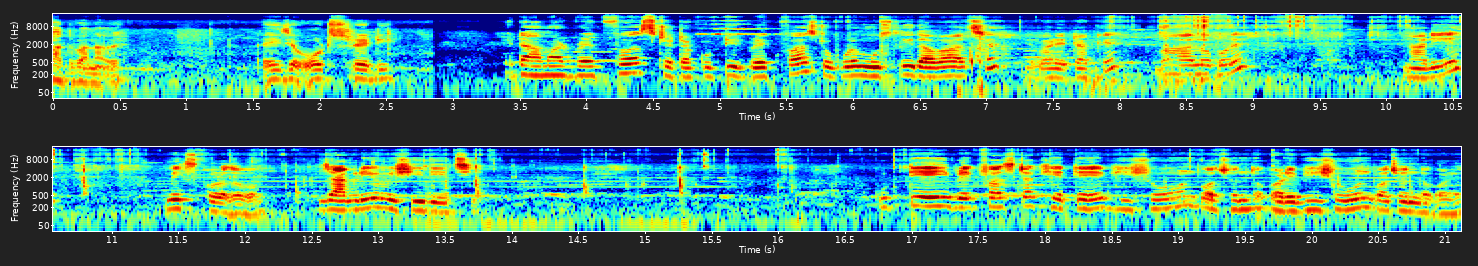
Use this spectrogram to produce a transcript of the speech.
ভাত বানাবে। এই যে ওটস রেডি এটা আমার ব্রেকফাস্ট এটা কুটির ব্রেকফাস্ট উপরে মুসলি দেওয়া আছে। এবার এটাকে ভালো করে নাড়িয়ে মিক্স করে দেবো। জাগড়িও মিশিয়ে দিয়েছি। কুট্টি এই ব্রেকফাস্টটা খেতে ভীষণ পছন্দ করে, ভীষণ পছন্দ করে।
